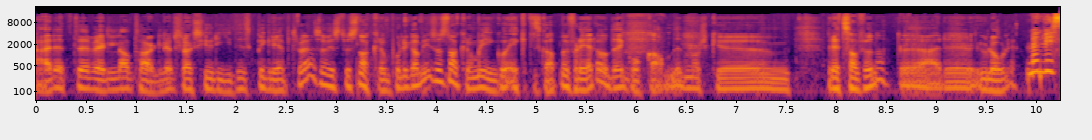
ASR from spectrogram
er et, eh, vel antagelig et slags juridisk begrep, tror jeg. Så hvis du snakker om polygami, så snakker du om å inngå ekteskap med flere, og det går ikke an i det norske eh, rettssamfunnet. Det er eh, ulovlig. Men hvis,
